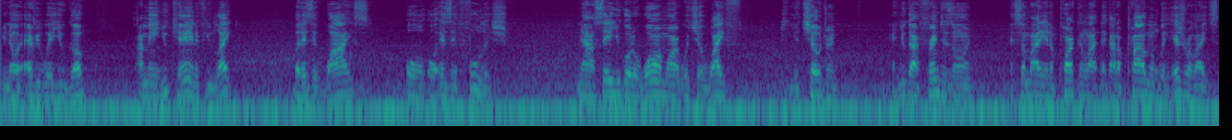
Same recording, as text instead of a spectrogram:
You know, everywhere you go? I mean, you can if you like, but is it wise or, or is it foolish? Now, say you go to Walmart with your wife, your children, and you got fringes on, and somebody in a parking lot that got a problem with Israelites,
